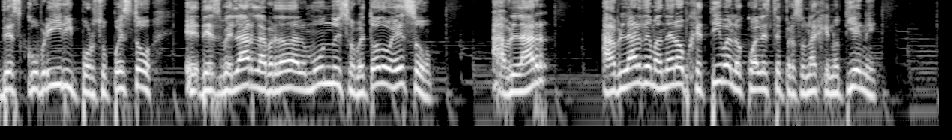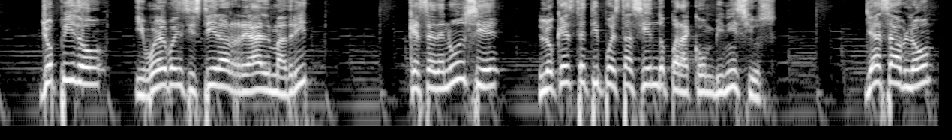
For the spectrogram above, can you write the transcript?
descubrir y por supuesto eh, desvelar la verdad al mundo y sobre todo eso, hablar, hablar de manera objetiva, lo cual este personaje no tiene. Yo pido y vuelvo a insistir al Real Madrid que se denuncie lo que este tipo está haciendo para con Vinicius. Ya se habló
